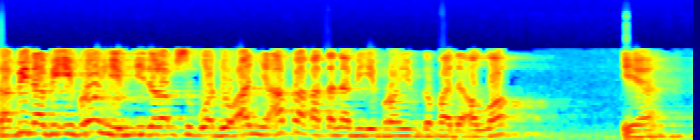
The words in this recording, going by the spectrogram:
Tapi Nabi Ibrahim di dalam sebuah doanya apa kata Nabi Ibrahim kepada Allah? Ya.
